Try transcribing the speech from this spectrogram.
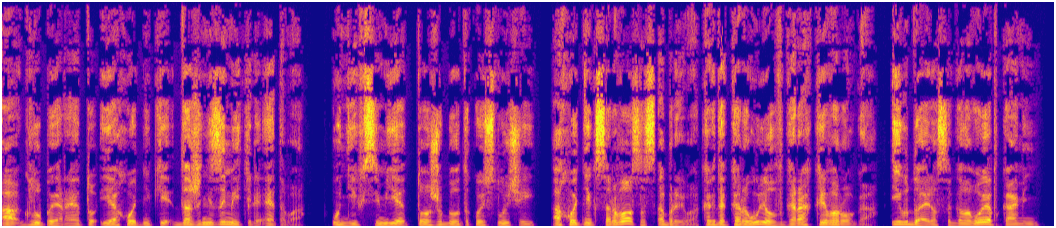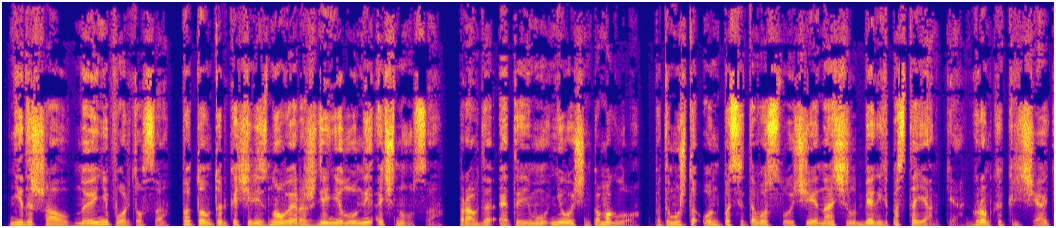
а глупые Рету и охотники даже не заметили этого. У них в семье тоже был такой случай. Охотник сорвался с обрыва, когда караулил в горах Криворога и ударился головой об камень. Не дышал, но и не портился. Потом только через новое рождение Луны очнулся. Правда, это ему не очень помогло, потому что он после того случая начал бегать по стоянке, громко кричать,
